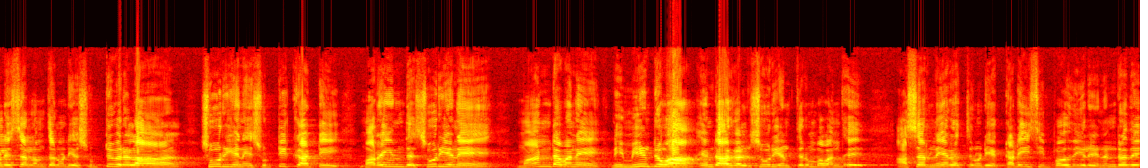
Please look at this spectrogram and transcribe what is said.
அலைஹி செல்லம் தன்னுடைய சுட்டு விரலால் சூரியனை சுட்டி காட்டி மறைந்த சூரியனே மாண்டவனே நீ மீண்டு வா என்றார்கள். சூரியன் திரும்ப வந்து அசர் நேரத்தினுடைய கடைசி பகுதியில் நின்றது.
